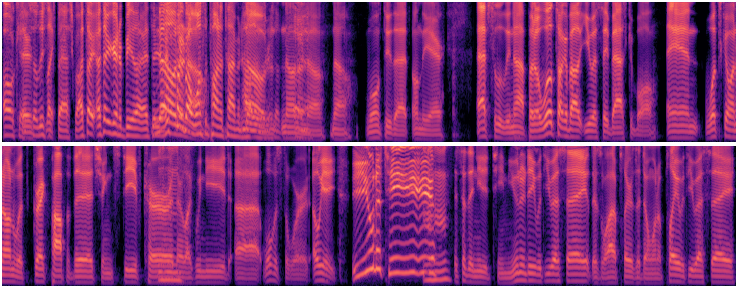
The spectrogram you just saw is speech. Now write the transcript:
Okay, there's so at least like- it's basketball. I thought I thought you were going to be like, I thought, No, let's talk no, about no. Once Upon a Time in No, Hollywood. or no, something. no, Oh, no, yeah. no, no. Won't do that on the air. Absolutely not. But uh, we'll talk about USA basketball and what's going on with Gregg Popovich and Steve Kerr. Mhm. And they're like, we need uh, what was the word? Oh yeah, unity. Mhm. They said they needed team unity with USA. There's a lot of players that don't want to play with USA.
